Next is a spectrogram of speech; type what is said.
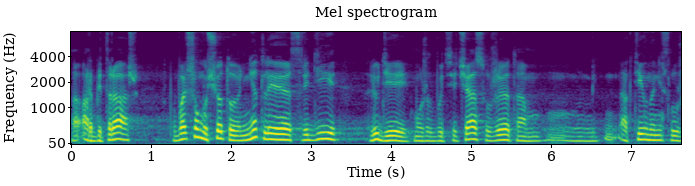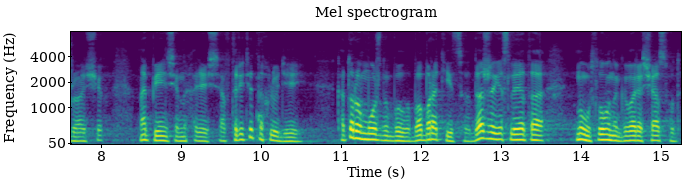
а, арбитраж. По большому счету, нет ли среди людей, может быть, сейчас уже там активно не служащих, на пенсии находящихся, авторитетных людей, к которым можно было бы обратиться, даже если это, ну, условно говоря, сейчас вот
